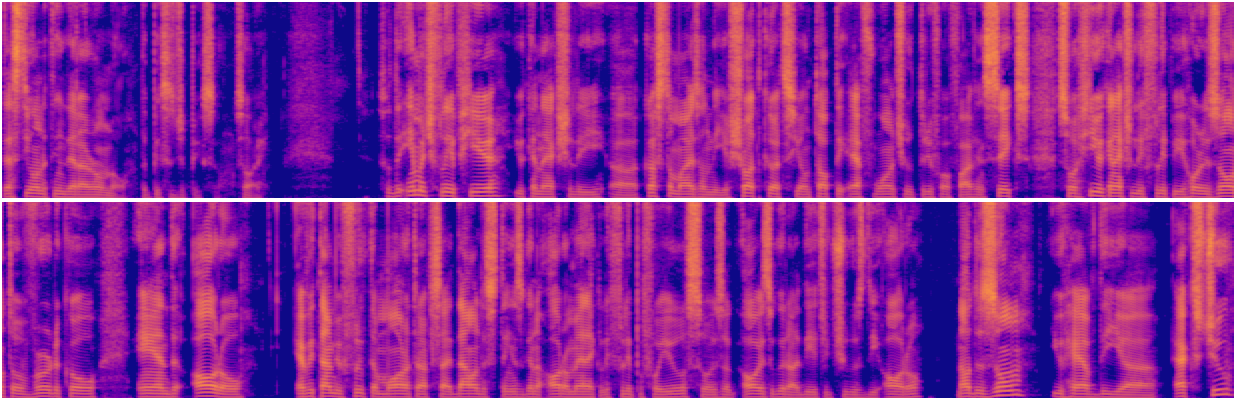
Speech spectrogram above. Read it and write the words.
That's the only thing that I don't know, the pixel to pixel. Sorry. So the image flip here, you can actually uh, customize on the shortcuts here on top, the F1, 2, 3, 4, 5, and 6. So here you can actually flip it horizontal, vertical, and auto every time you flip the monitor upside down, this thing is gonna automatically flip it for you. So it's always a good idea to choose the auto. Now the zoom, you have the uh, X2.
